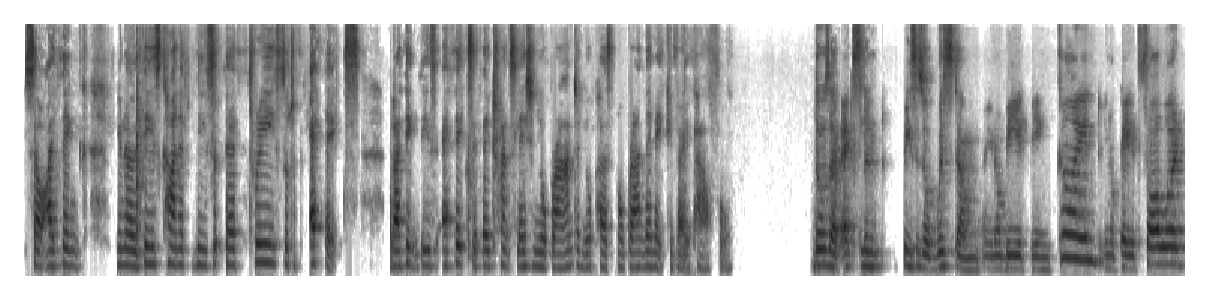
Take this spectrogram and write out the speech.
So i think you know these kind of these they're three sort of ethics but i think these ethics if they translate in your brand and your personal brand they make you very powerful. Those are excellent pieces of wisdom you know be it being kind you know pay it forward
